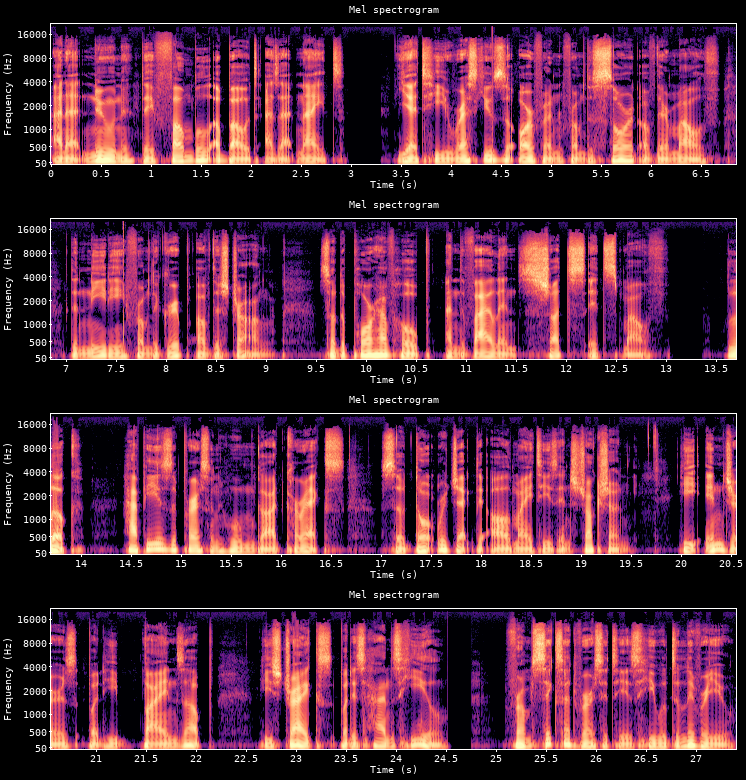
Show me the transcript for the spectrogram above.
and at noon they fumble about as at night. Yet he rescues the orphan from the sword of their mouth the needy from the grip of the strong. So the poor have hope, and the violent shuts its mouth. Look, happy is the person whom God corrects. So don't reject the Almighty's instruction. He injures, but he binds up. He strikes, but his hands heal. From six adversities he will deliver you.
